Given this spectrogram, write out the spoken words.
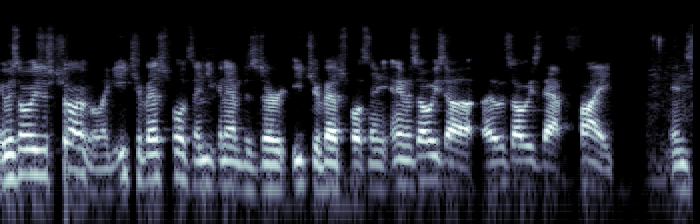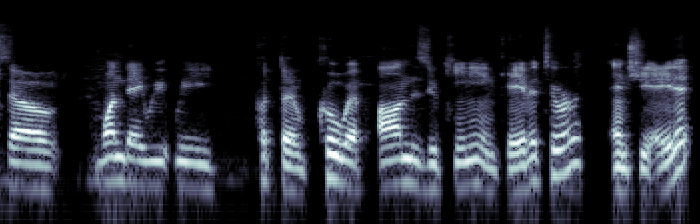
it was always a struggle. Like eat your vegetables, then you can have dessert. Eat your vegetables, and it was always a it was always that fight. And so one day we we put the Cool Whip on the zucchini and gave it to her, and she ate it.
